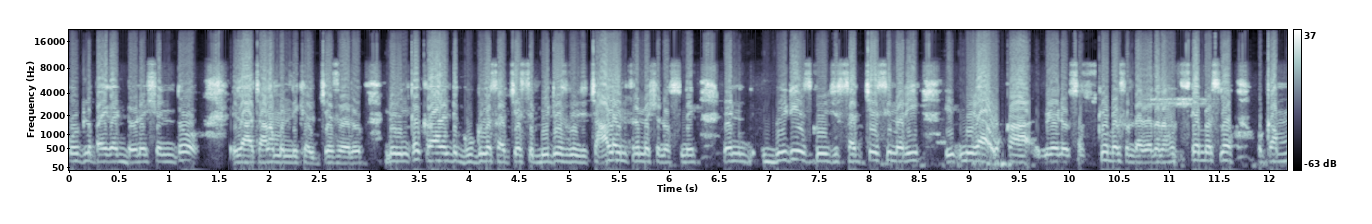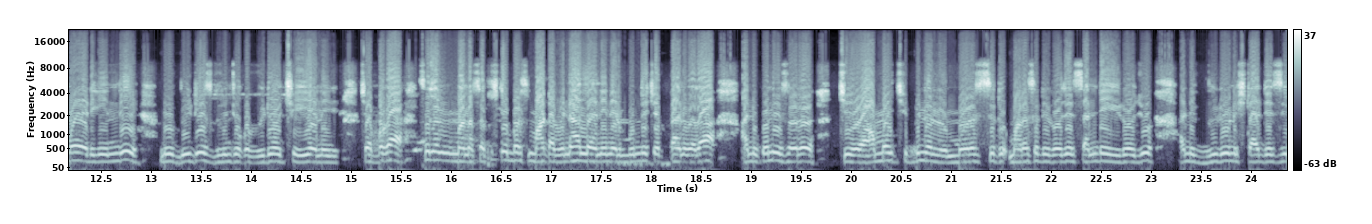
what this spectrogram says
కోట్ల పైగా డొనేషన్తో ఇలా చాలా మందికి హెల్ప్ చేశారు. నేను ఇంకా కావాలంటే గూగుల్లో సెర్చ్ చేస్తే బీటీఎస్ గురించి చాలా ఇన్ఫర్మేషన్ వస్తుంది. నేను బీటీఎస్ గురించి సెర్చ్ చేసి మరి మీరు ఒక నేను సబ్స్క్రైబర్స్ ఉంటారు కదా నా సబ్స్క్రైబర్స్లో ఒక అమ్మాయి అడిగింది నువ్వు బీటీఎస్ గురించి ఒక వీడియో చెయ్యి అని చెప్పగా సరే మన సబ్స్క్రైబర్స్ మాట వినాలి అని నేను ముందే చెప్పాను కదా అనుకుని సరే అమ్మాయి చెప్పి నేను మరుసటి మరుసటి రోజే సండే ఈ రోజు అని వీడియోని స్టార్ట్ చేసి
